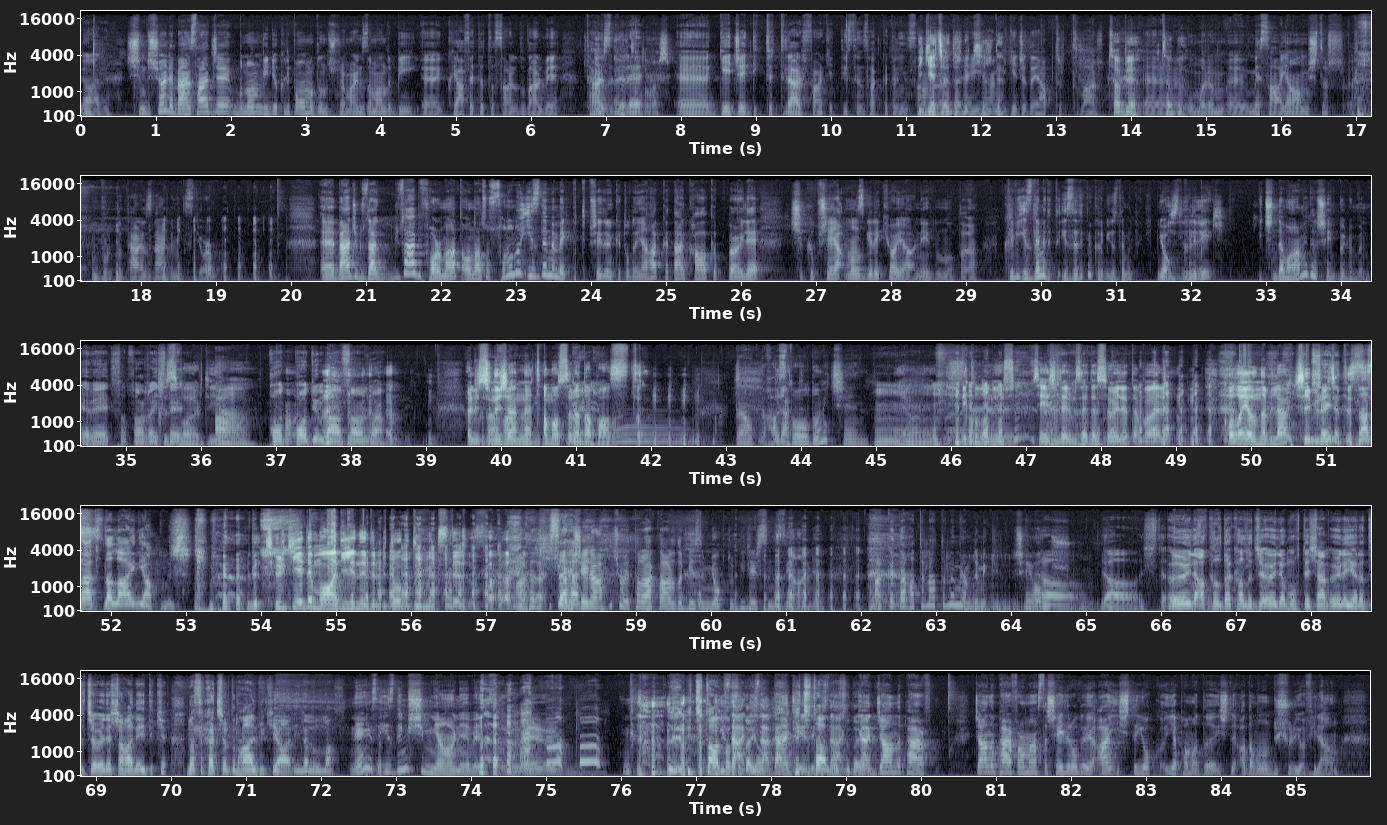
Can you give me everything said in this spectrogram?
Yani. Şimdi şöyle ben sadece bunun video klip olmadığını düşünüyorum. Aynı zamanda bir e, kıyafette tasarladılar ve terzilere Ha, evet, e, gece diktirttiler fark ettiyseniz. Hakikaten insanlara gecede şey dikildi. yani, bir gecede yaptırttılar. Tabii, Ee, tabii. Umarım e, mesai almıştır burada terziler demek istiyorum. Ee, bence güzel güzel bir format. Ondan sonra sonunu izlememek bu tip şeylerin kötü oluyor. Yani hakikaten kalkıp böyle çıkıp şey yapmanız gerekiyor ya. Neydi onun adı? Klibi izlemedik. İzledik mi klibi? İzlemedik. Yok. Klibi İzledik. içinde var mıydı şey bölümün? Evet so- sonra işte Kız vardı ya. Aa. pod- podyumdan sonra. Halüsinojenler tam o sırada bastı. Ben hasta Bırak. olduğum için. Hmm. ne kullanıyorsun? Seyircilerimize de söyle de bari. Kolay alınabilen bir şey bir Şeyle, reçetesi. Xanax'la line yapmış. Türkiye'de muadili nedir bir de onu duymak isteriz. Arkadaşlar hiç öyle şeyler, hiç öyle taraklarda da bizim yoktur. Bilirsiniz yani. Hakikaten hatırla hatırlamıyorum demek ki şey olmuş. ya, ya işte öyle akılda kalıcı, öyle muhteşem, öyle yaratıcı, öyle şahaneydi ki nasıl kaçırdın halbuki yani inanılmaz. Neyse izlemişim yani evet. Ee, ve, e, Hiç utanması güzel da yok. güzel bence Hiç de utanması güzel. da Yani yok. canlı perf canlı performansta şeyler oluyor ya ay işte yok yapamadı işte adam onu düşürüyor filan.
